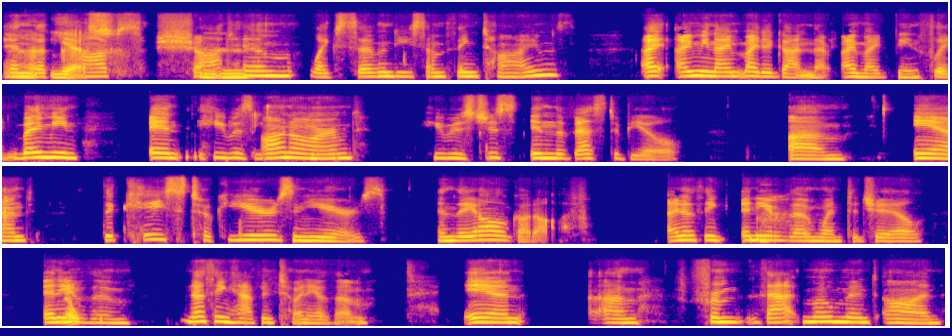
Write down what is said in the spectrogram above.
and Uh, the yes. cops shot Mhm. him like 70 something times. I, I mean, I might have gotten that. I might be inflating, but I mean, and he was unarmed. He was just in the vestibule. Um, and the case took years and years, and they all got off. I don't think any of them went to jail. Any Nope. of them, nothing happened to any of them. And um, from that moment on,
